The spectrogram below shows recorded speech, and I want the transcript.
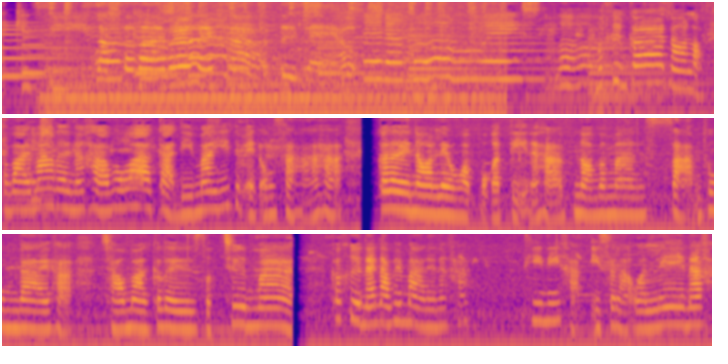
I can see หลับสบายมากเลยค่ะ ตื่นแล้ว that I'm always เมื่อ lost. คืนก็นอนหลับสบายมากเลยนะคะ เพราะว่าอากาศดีมาก 21 องศาค่ะ ก็เลยนอนเร็วกว่าปกตินะคะ นอนประมาณ3ามทุ่มได้ค่ะ เช้ามาก็เลยสดชื่นมาก ก็คือแนะนำให้มาเลยนะคะ ที่นี่ค่ะ อิสระวันเล่นะค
